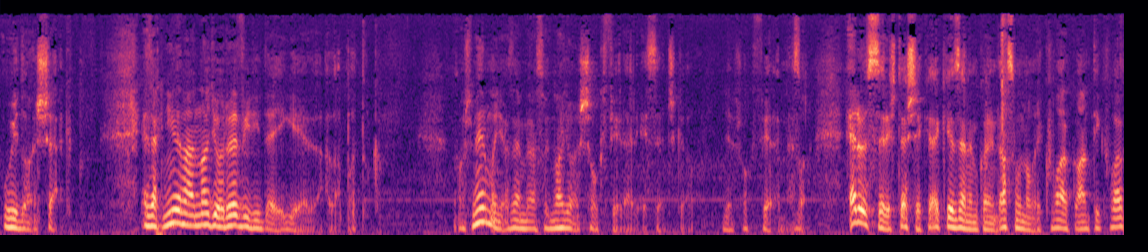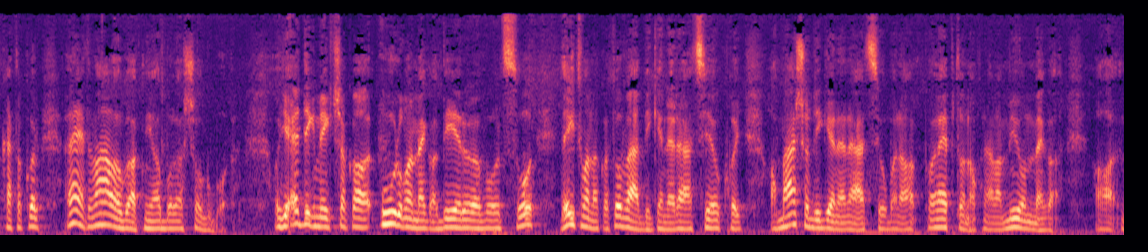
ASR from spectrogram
újdonság. Ezek nyilván nagyon rövid ideig élő állapotok. Na most miért mondja az ember azt, hogy nagyon sokféle részecske van? Ugye sokféle mezon. Először is tessék elképzelni, amikor én azt mondom, hogy kvark, antikvark, hát akkor lehet válogatni abból a sokból. Ugye eddig még csak a úról meg a délről volt szó, de itt vannak a további generációk, hogy a második generációban a leptonoknál a műon meg a, a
